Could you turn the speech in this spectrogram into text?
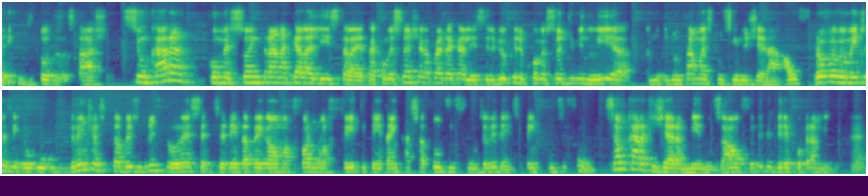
líquido de todas as taxas. Se um cara começou a entrar naquela lista lá, está começando a chegar perto daquela lista, ele viu que ele começou a diminuir, a, não está mais conseguindo gerar alfa, provavelmente, assim, o, o, grande, talvez o grande problema é você, tentar pegar uma fórmula feita e tentar encaixar todos os fundos ali dentro. Você tem fundos e fundos. Se é um cara que gera menos alfa, ele deveria cobrar menos. Né?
